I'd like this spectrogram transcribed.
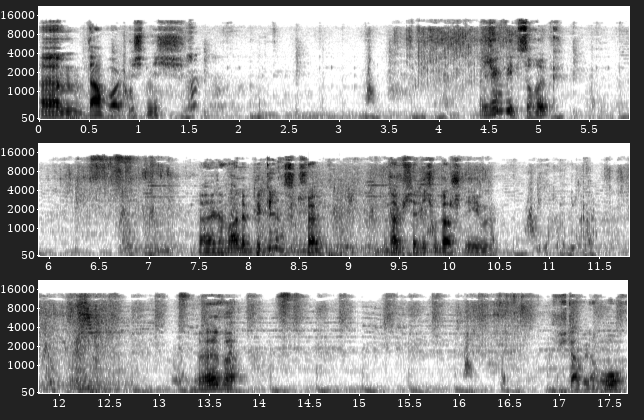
Ähm, da wollte ich nicht. Bin ich irgendwie zurück. Ja, da war eine Beginners Trap. Das habe ich ja nicht unterschrieben. Ich da wieder hoch.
